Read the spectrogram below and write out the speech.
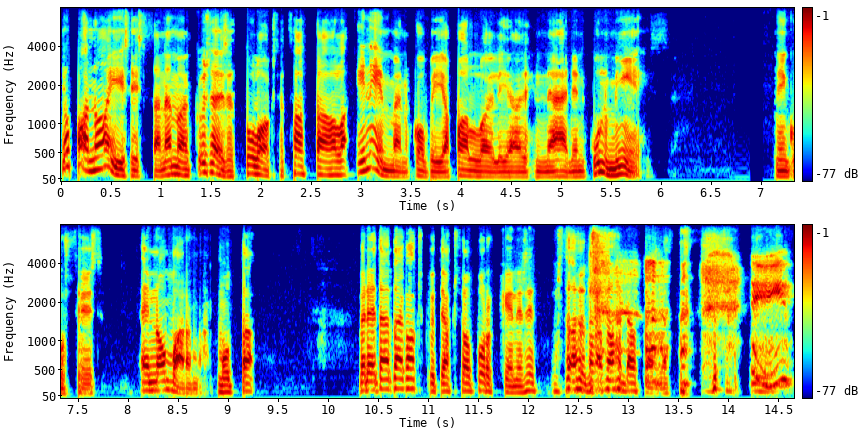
jopa naisissa nämä kyseiset tulokset saattaa olla enemmän kovia palloilijoihin nähden kuin miehissä. Niin kuin siis, en ole varma, mutta vedetään tämä 20 jaksoa purkkiin, niin sitten saatetaan saada datalle. niin.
